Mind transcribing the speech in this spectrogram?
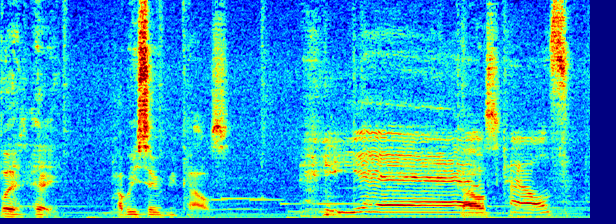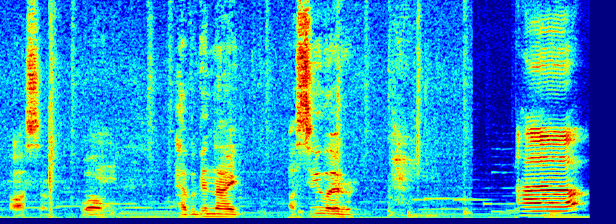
But hey, how about you say we be pals? yeah, Pals. pals. Awesome. Well, Okay. have a good night. I'll see you later. Uh,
